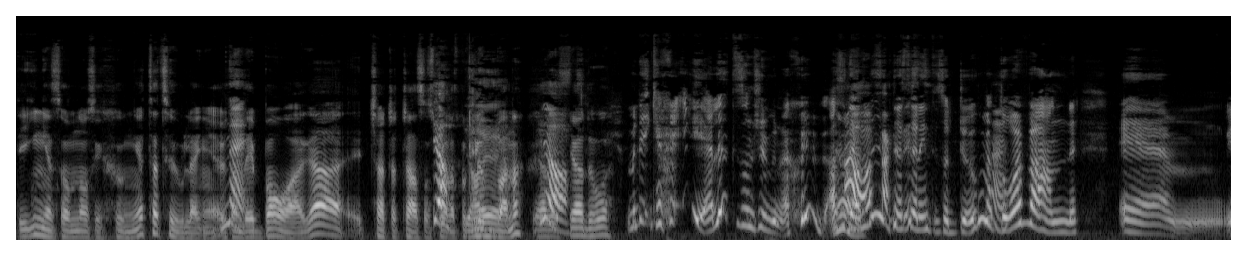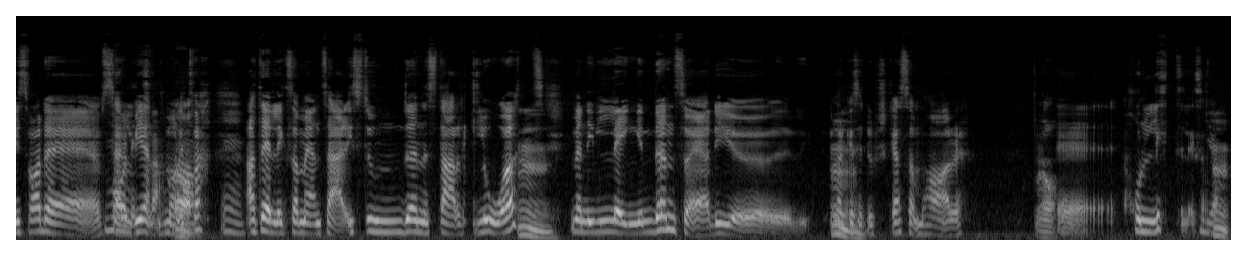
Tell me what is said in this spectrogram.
det är ingen som någonsin sjunger Tattoo längre utan Nej. det är bara cha-cha-cha som Ja. spelas på Ja, ja, ja. klubbarna. Ja. Ja, då. Men det kanske är lite som 2007. Alltså Ja, den faktiskt. liknelsen är inte så dum. Att Nej. då vann, ehm, visst var det Serbien? va? Målet, Ja. va? Mm. Att det är liksom en så här i stunden en stark låt. Mm. Men i längden så är det ju Mm. Marcus Eduska som har Ja. eh, hållit liksom. Ja. Mm.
